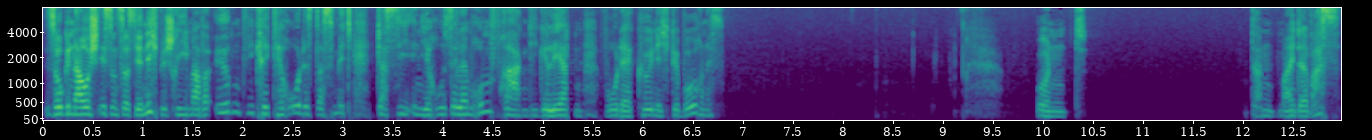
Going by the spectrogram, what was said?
so genau ist uns das hier nicht beschrieben, aber irgendwie kriegt Herodes das mit, dass sie in Jerusalem rumfragen, die Gelehrten, wo der König geboren ist. Und dann meint er, was?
